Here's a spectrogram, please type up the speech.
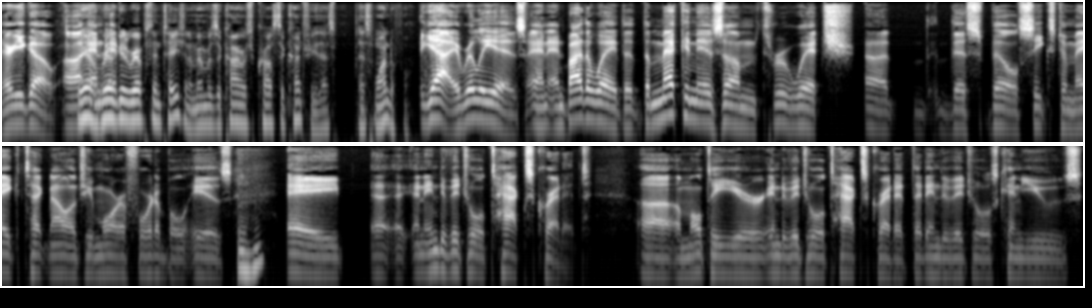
there you go. Uh, yeah, and- real and- good representation of members of Congress across the country. That's that's wonderful. Yeah, it really is. And and by the way, the the mechanism through which uh, this bill seeks to make technology more affordable is a, a an individual tax credit, uh, a multi-year individual tax credit that individuals can use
